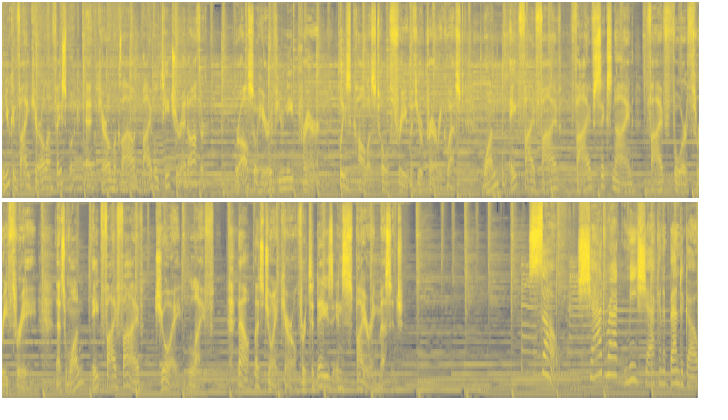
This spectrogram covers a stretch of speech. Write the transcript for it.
And you can find Carol on Facebook at Carol McLeod, Bible teacher and author. We're also here if you need prayer. Please call us toll free with your prayer request 1 855 569 5433. That's 1 855 Joy Life. Now, let's join Carol for today's inspiring message. So, Shadrach, Meshach, and Abednego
